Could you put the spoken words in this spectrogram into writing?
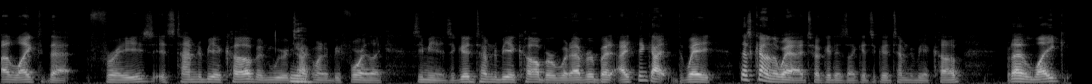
I liked that phrase. It's time to be a Cub, and we were talking Yeah. about it before. Like, does he mean it's a good time to be a Cub or whatever? But I think I the way that's kind of the way I took it is like it's a good time to be a Cub. But I like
